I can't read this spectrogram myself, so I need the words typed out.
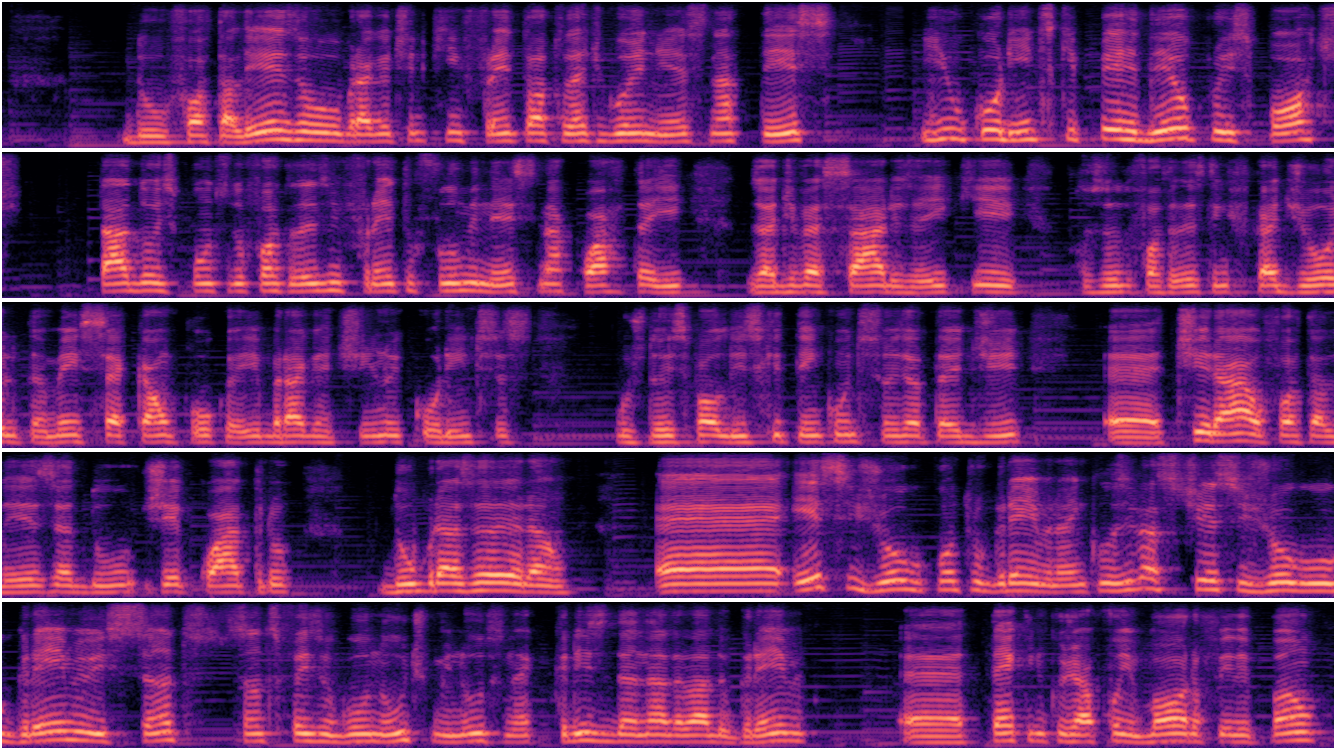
do Fortaleza. O Bragantino que enfrenta o Atlético Goianiense na terça e o Corinthians, que perdeu para o esporte, tá a dois pontos do Fortaleza, enfrenta o Fluminense na quarta aí, os adversários aí que o torcedor do Fortaleza tem que ficar de olho também, secar um pouco aí, Bragantino e Corinthians, os dois paulistas que têm condições até de é, tirar o Fortaleza do G4 do Brasileirão. É, esse jogo contra o Grêmio, né? Inclusive assisti esse jogo o Grêmio e Santos. Santos fez o gol no último minuto, né? Crise danada lá do Grêmio. É, técnico já foi embora, o Filipão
